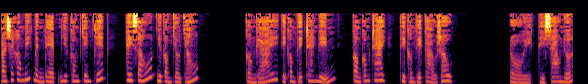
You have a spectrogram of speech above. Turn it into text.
Bạn sẽ không biết mình đẹp như con chêm chép hay xấu như con châu chấu. Con gái thì không thể trang điểm, còn con trai thì không thể cạo râu. Rồi thì sao nữa?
